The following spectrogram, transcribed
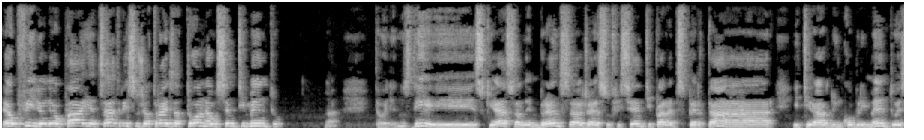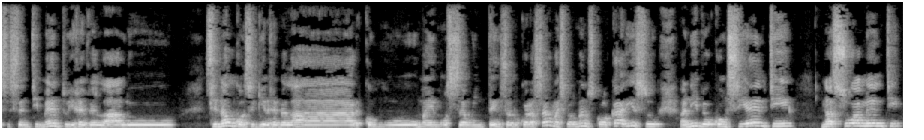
É o filho, ele é o pai, etc. Isso já traz à tona o sentimento. Então ele nos diz que essa lembrança já é suficiente para despertar e tirar do encobrimento esse sentimento e revelá-lo. Se não conseguir revelar como uma emoção intensa no coração, mas pelo menos colocar isso a nível consciente na sua mente.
